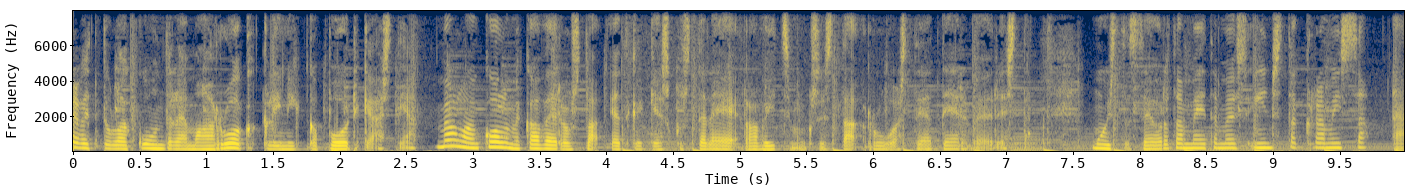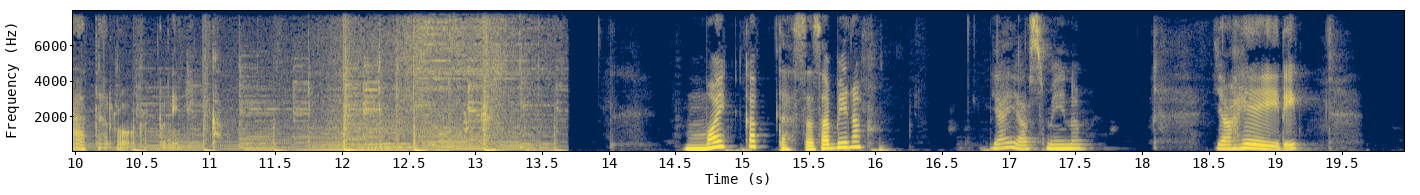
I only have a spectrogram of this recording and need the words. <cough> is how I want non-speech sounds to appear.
tervetuloa kuuntelemaan Ruokaklinikka-podcastia. Me ollaan kolme kaverusta, jotka keskustelee ravitsemuksesta, ruoasta ja terveydestä. Muista seurata meitä myös Instagramissa, at ruokaklinikka. Moikka, tässä Sabina. Ja Jasmiina. Ja Heidi.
